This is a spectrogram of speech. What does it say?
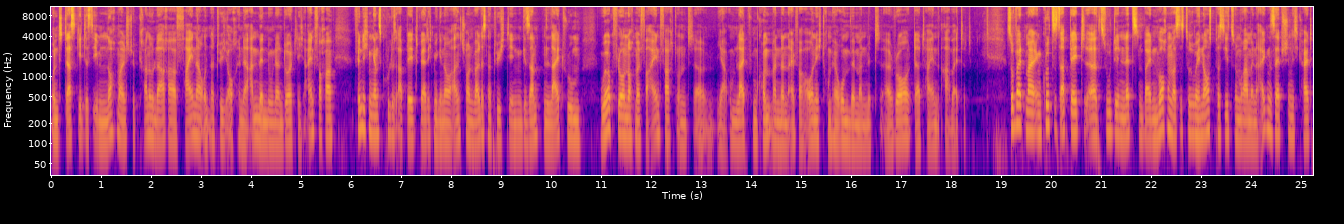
Und das geht es eben nochmal ein Stück granularer, feiner und natürlich auch in der Anwendung dann deutlich einfacher. Finde ich ein ganz cooles Update, werde ich mir genauer anschauen, weil das natürlich den gesamten Lightroom Workflow nochmal vereinfacht und äh, ja, um Lightroom kommt man dann einfach auch nicht drum herum, wenn man mit äh, RAW-Dateien arbeitet. Soweit mal ein kurzes Update äh, zu den letzten beiden Wochen. Was ist darüber hinaus passiert so im Rahmen meiner eigenen Selbstständigkeit?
